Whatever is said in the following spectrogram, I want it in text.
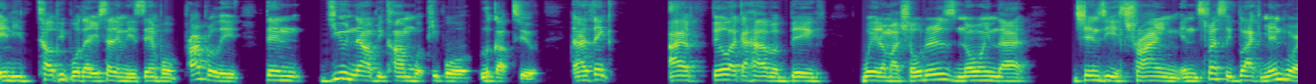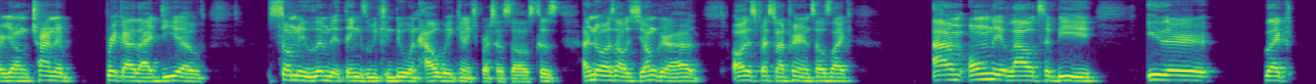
and you tell people that you're setting the example properly, then you now become what people look up to. And I think I feel like I have a big weight on my shoulders, knowing that Gen Z is trying, and especially black men who are young, trying to break out of the idea of so many limited things we can do and how we can express ourselves. Because I know as I was younger, I always expressed my parents, I was like, I'm only allowed to be either like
